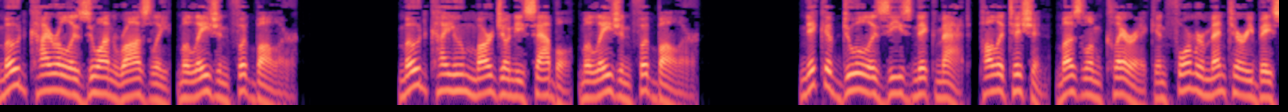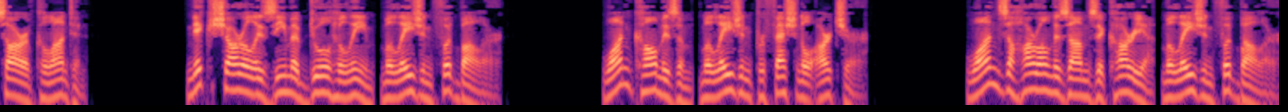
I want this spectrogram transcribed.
Mohd Khairul Azuan Rosli, Malaysian footballer. Mohd Qayyum Marjoni Sabil, Malaysian footballer. Nik Abdul Aziz Nik Mat, politician, Muslim cleric and former Menteri Besar of Kelantan. Nik Sharul Azim Abdul Halim, Malaysian footballer. Wan Khalmizam, Malaysian professional archer. Wan Zaharul Nizam Zakaria, Malaysian footballer.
